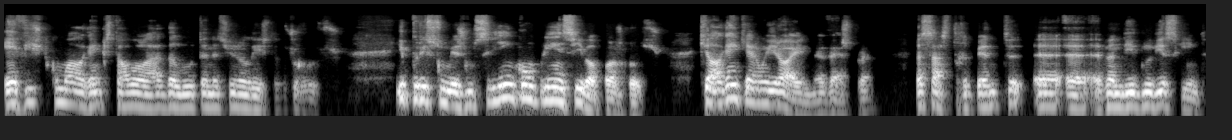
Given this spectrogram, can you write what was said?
é visto como alguém que está ao lado da luta nacionalista dos russos. E por isso mesmo seria incompreensível para os russos que alguém que era um herói na véspera passasse de repente a, a, a bandido no dia seguinte.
